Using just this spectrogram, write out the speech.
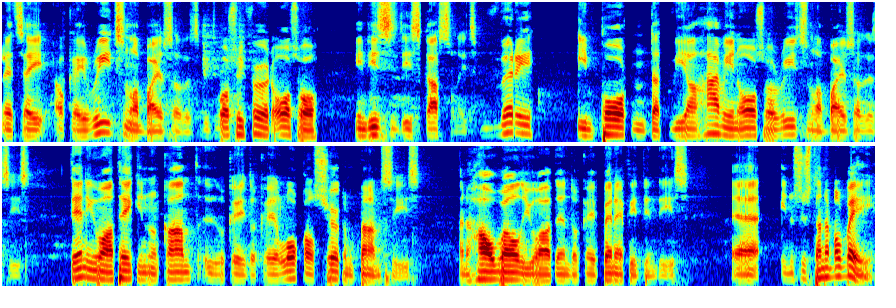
let's say, okay, regional biostrategies. It was referred also in this discussion. It's very important that we are having also regional biostrategies. Then you are taking account okay, okay, local circumstances and how well you are then okay, benefiting these uh, in a sustainable way.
